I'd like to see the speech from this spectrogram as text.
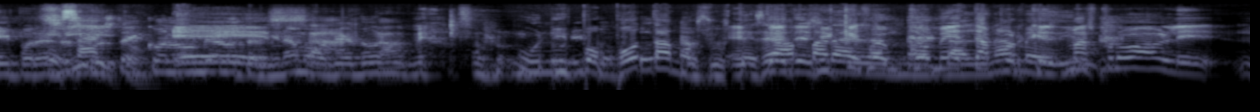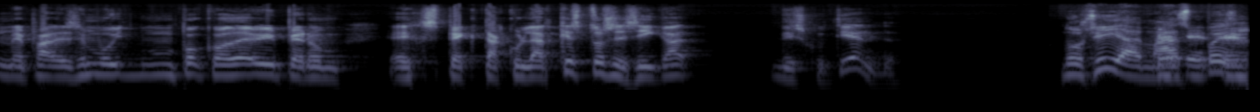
y por eso si usted en Colombia lo termina mordiendo un, un, hipopótamo. Si usted Entonces, decir que fue un cometa porque es más probable, me parece muy un poco débil, pero espectacular que esto se siga discutiendo. No, sí, además, pues,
